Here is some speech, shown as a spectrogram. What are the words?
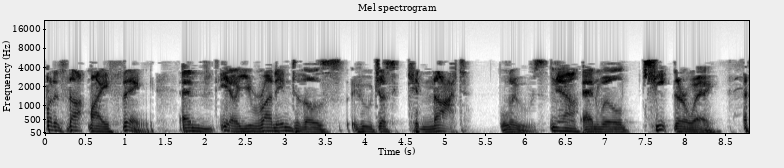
but it's not my thing. And you know, you run into those who just cannot lose Yeah. and will cheat their way.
